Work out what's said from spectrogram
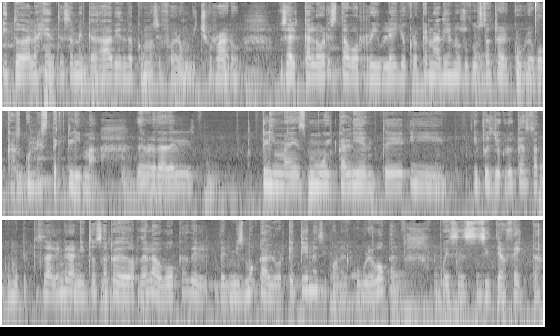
y toda la gente se me quedaba viendo como si fuera un bicho raro. O sea, el calor estaba horrible. Yo creo que a nadie nos gusta traer cubrebocas con este clima. De verdad, el clima es muy caliente y, y pues yo creo que hasta como que te salen granitos alrededor de la boca del, del mismo calor que tienes y con el cubrebocas, pues es, sí te afecta.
